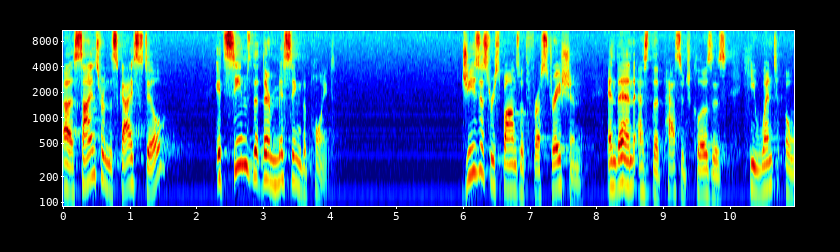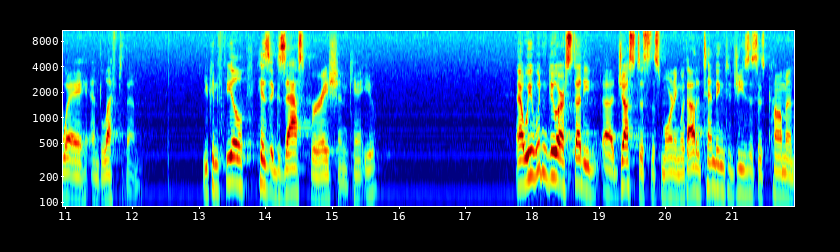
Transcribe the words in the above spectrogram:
uh, signs from the sky still, it seems that they're missing the point. Jesus responds with frustration, and then, as the passage closes, he went away and left them. You can feel his exasperation, can't you? Now, we wouldn't do our study uh, justice this morning without attending to Jesus' comment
